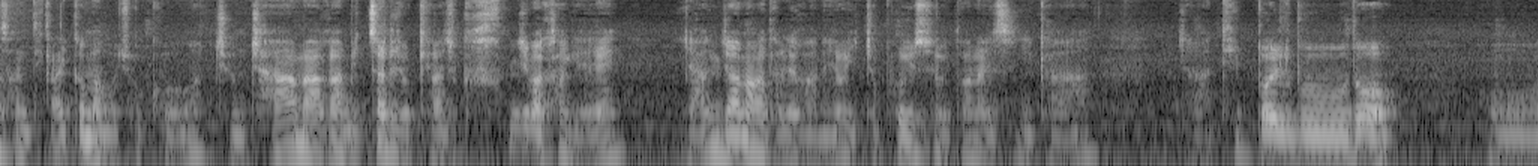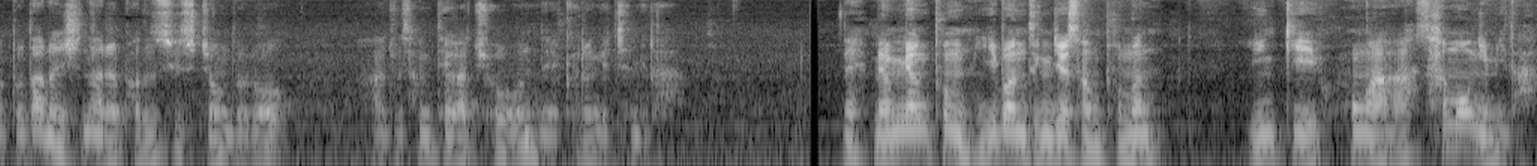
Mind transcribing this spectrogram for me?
상태 깔끔하고 좋고 지금 자마가 밑자리 좋게 아주 큼지막하게 양자마가 달려가네요. 이쪽 포이스가 또 하나 있으니까 자 뒷벌브도 어, 또 다른 신화를 받을 수 있을 정도로 아주 상태가 좋은 네, 그런 개체입니다. 네, 명명품 이번 등재 상품은 인기 홍화 사몽입니다.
